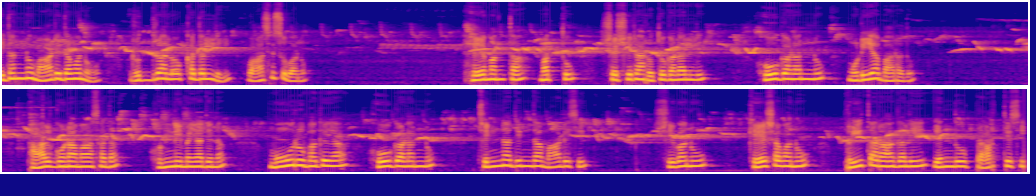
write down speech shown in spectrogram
ಇದನ್ನು ಮಾಡಿದವನು ರುದ್ರಲೋಕದಲ್ಲಿ ವಾಸಿಸುವನು. ಹೇಮಂತ ಮತ್ತು ಶಿಶಿರ ಋತುಗಳಲ್ಲಿ ಹೂಗಳನ್ನು ಮುಡಿಯಬಾರದು. ಫಾಲ್ಗುಣ ಮಾಸದ ಹುಣ್ಣಿಮೆಯ ದಿನ ಮೂರು ಬಗೆಯ ಹೂಗಳನ್ನು ಚಿನ್ನದಿಂದ ಮಾಡಿಸಿ, ಶಿವನು ಕೇಶವನು ಪ್ರೀತರಾಗಲಿ ಎಂದು ಪ್ರಾರ್ಥಿಸಿ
